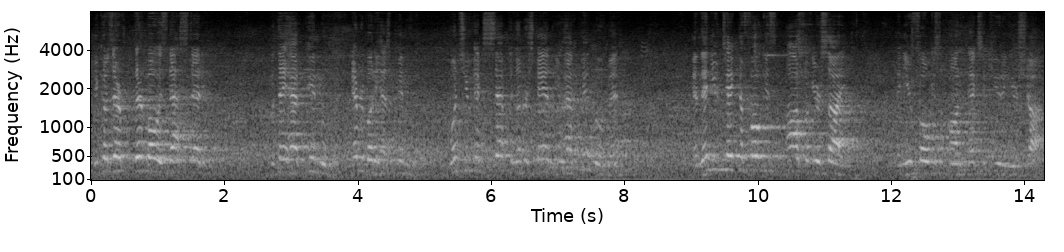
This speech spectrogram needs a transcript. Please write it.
because their, their bow is that steady. But they have pin movement. Everybody has pin movement. Once you accept and understand that you have pin movement, and then you take the focus off of your sight and you focus on executing your shot.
